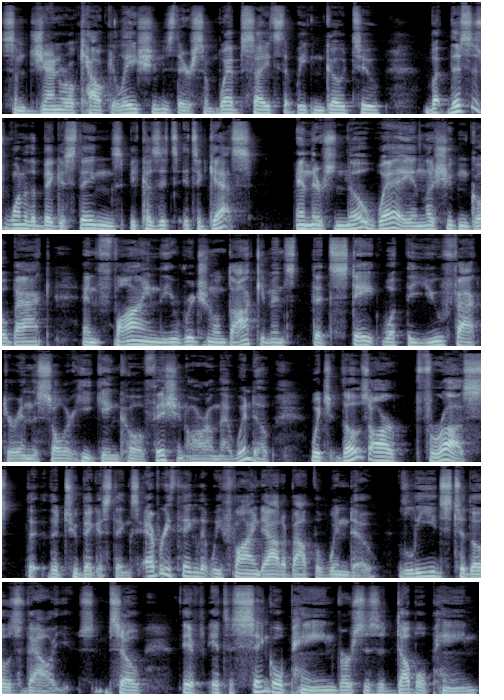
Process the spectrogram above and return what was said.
some general calculations. There's some websites that we can go to. But this is one of the biggest things because it's it's a guess. And there's no way unless you can go back and find the original documents that state what the U factor and the solar heat gain coefficient are on that window, which those are for us the, the two biggest things. Everything that we find out about the window leads to those values. So if it's a single pane versus a double pane,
